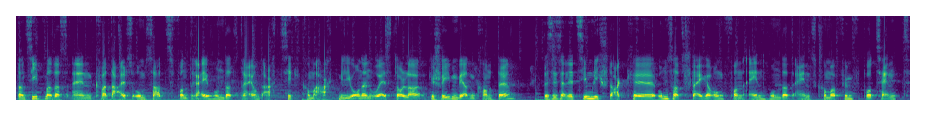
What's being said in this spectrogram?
dann sieht man, dass ein Quartalsumsatz von 383,8 Millionen US-Dollar geschrieben werden konnte. Das ist eine ziemlich starke Umsatzsteigerung von 101,5 Prozent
